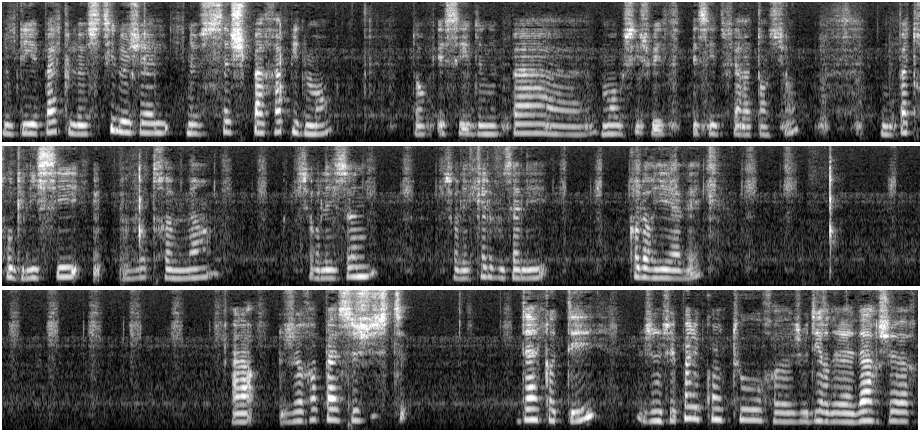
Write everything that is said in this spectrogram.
N'oubliez pas que le stylo gel ne sèche pas rapidement. Donc essayez de ne pas, euh, moi aussi je vais essayer de faire attention, ne pas trop glisser euh, votre main sur les zones sur lesquelles vous allez colorier avec. Alors je repasse juste d'un côté, je ne fais pas le contour, euh, je veux dire de la largeur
